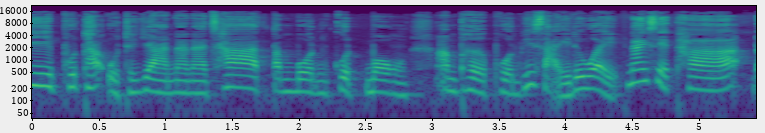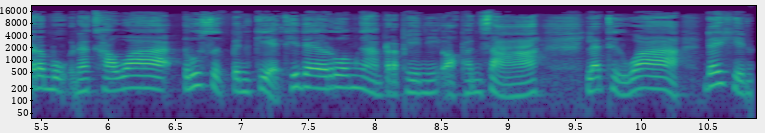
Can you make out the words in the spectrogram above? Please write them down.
ที่พุทธอุทยานนานาชาติตำบลกุดบงอำเภอผลพิสัยด้วยนายเศรษฐาระบุนะคะว่ารู้สึกเป็นเกียรติที่ได้ร่วมงานประเพณีออกพรรษา และถือว่าได้เห็น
